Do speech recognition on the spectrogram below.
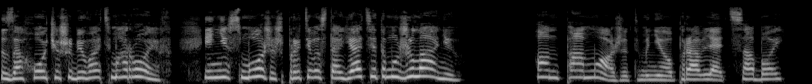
захочешь убивать мороев и не сможешь противостоять этому желанию. Он поможет мне управлять собой.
